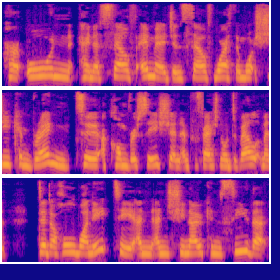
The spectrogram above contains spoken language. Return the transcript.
her own kind of self image and self worth and what she can bring to a conversation and professional development did a whole 180 and, and she now can see that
